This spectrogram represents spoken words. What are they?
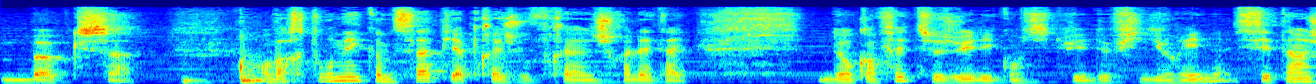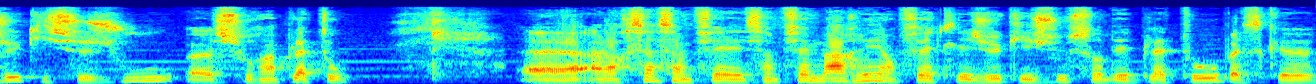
box? On va retourner comme ça, puis après je vous ferai, je ferai les détails. Donc en fait, ce jeu il est constitué de figurines. C'est un jeu qui se joue euh, sur un plateau. Euh, alors ça, ça me fait, ça me fait marrer en fait les jeux qui jouent sur des plateaux parce que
